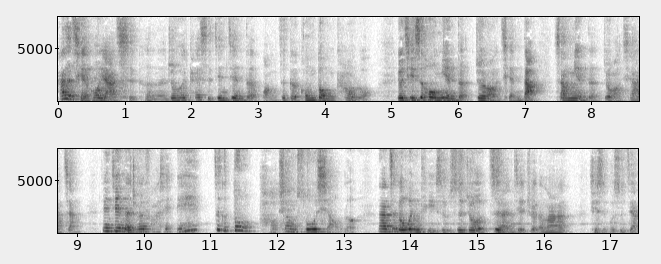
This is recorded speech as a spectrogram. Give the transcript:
它的前后牙齿可能就会开始渐渐的往这个空洞靠拢，尤其是后面的就会往前倒，上面的就往下长，渐渐的就会发现，诶，这个洞好像缩小了。那这个问题是不是就自然解决了吗？其实不是这样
